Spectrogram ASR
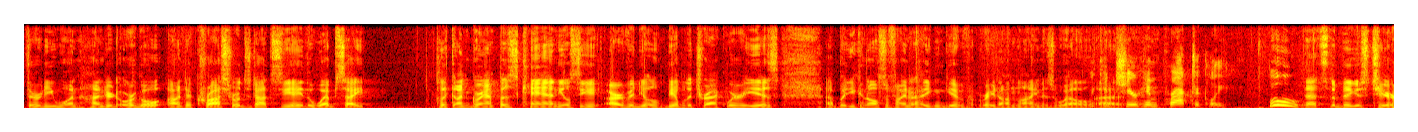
3100 or go onto crossroads.ca, the website. Click on Grandpa's Can. You'll see Arvid. You'll be able to track where he is. Uh, but you can also find out how you can give right online as well. We can uh, cheer him practically. Woo! That's the biggest cheer.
